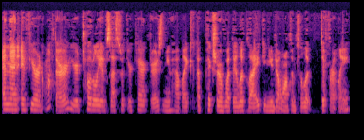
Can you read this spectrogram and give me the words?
And then if you're an author, you're totally obsessed with your characters and you have like a picture of what they look like and you don't want them to look differently.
